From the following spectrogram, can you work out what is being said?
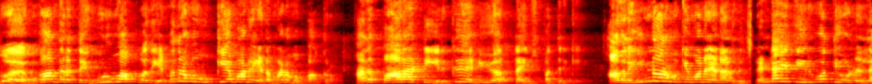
மு- முகாந்திரத்தை உருவாக்குவது என்பது ரொம்ப முக்கியமான இடமா நம்ம பார்க்கிறோம். அதை பாராட்டி இருக்கு நியூயார்க் டைம்ஸ் பத்திரிகை. அதுல இன்னொரு முக்கியமான இடம் இருந்துச்சு. ரெண்டாயிரத்தி இருபத்தி ஒண்ணுல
